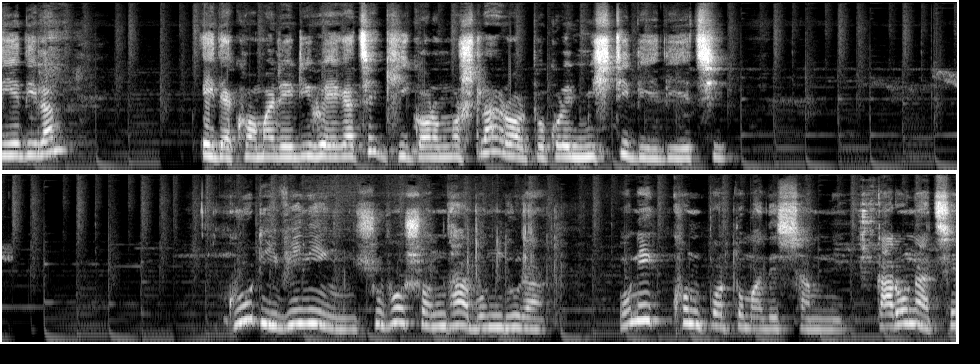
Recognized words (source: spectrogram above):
দিয়ে দিলাম। এই দেখো, আমার রেডি হয়ে গেছে, ঘি, গরম মশলা আর অল্প করে মিষ্টি দিয়ে দিয়েছি। গুড ইভিনিং শুভ সন্ধ্যা বন্ধুরা। অনেকক্ষণ পর তোমাদের সামনে। কারণ আছে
